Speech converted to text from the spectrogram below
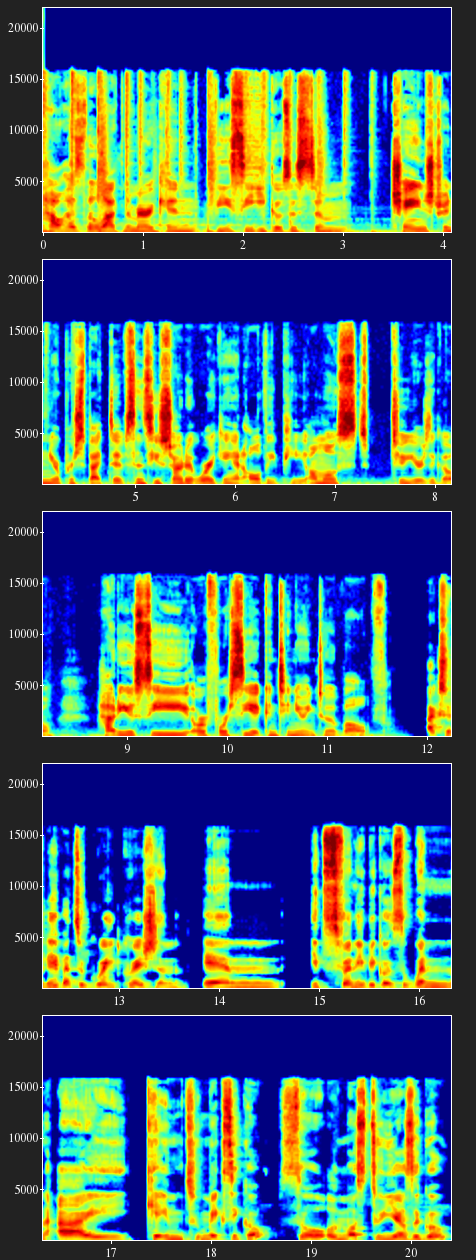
How has the Latin American VC ecosystem changed in your perspective since you started working at AllVP almost two years ago? How do you see or foresee it continuing to evolve? Actually, that's a great question. And it's funny because when I came to Mexico, so almost two years ago,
